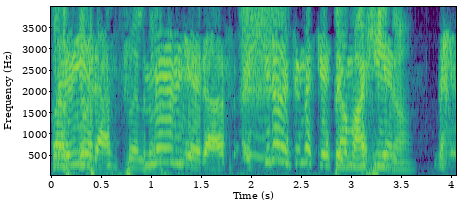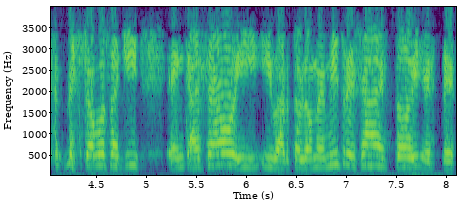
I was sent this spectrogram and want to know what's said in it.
me vieras, me vieras. Quiero decirles que estamos aquí estamos aquí en Callao y, y Bartolomé Mitre, ya estoy este,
